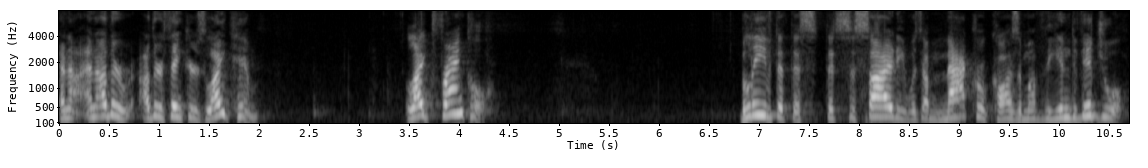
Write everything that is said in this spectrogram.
and, and other, other thinkers like him, like Frankl, believed that, this, that society was a macrocosm of the individual.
